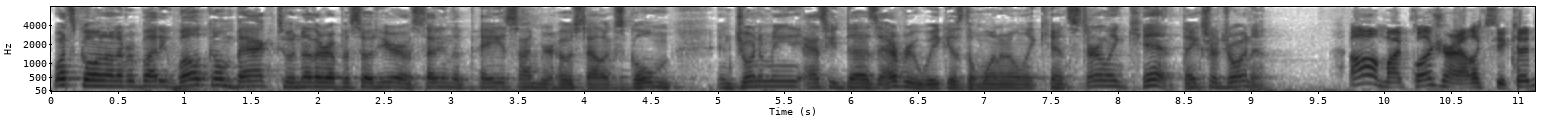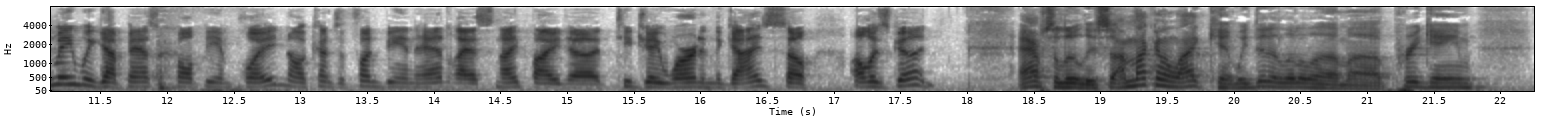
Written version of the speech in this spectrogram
What's going on, everybody? Welcome back to another episode here of Setting the Pace. I'm your host, Alex Golden, and joining me as he does every week is the one and only Kent Sterling. Kent, thanks for joining. Oh, my pleasure, Alex. You kidding me? We got basketball being played and all kinds of fun being had last night by uh, TJ Warren and the guys, so all is good. Absolutely. So I'm not going to lie, Kent. We did a little um, uh, pregame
